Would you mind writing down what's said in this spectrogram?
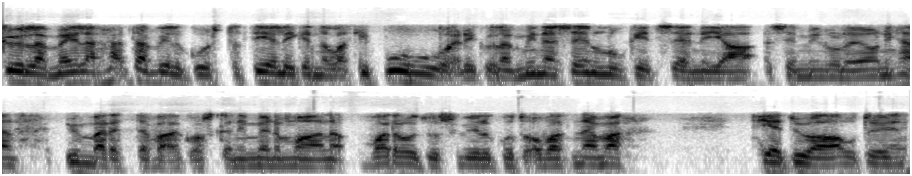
Kyllä, meillä hätävilkuista tieliikennelaki puhuu, eli kyllä minä sen lukitsen ja se minulle on ihan ymmärrettävää, koska nimenomaan varoitusvilkut ovat nämä tiettyä autojen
